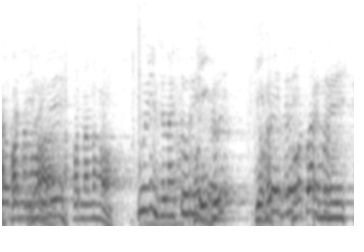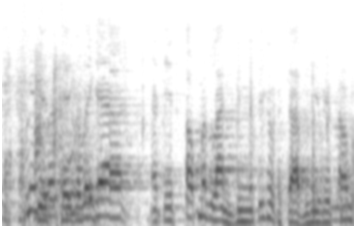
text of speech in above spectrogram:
Apa yang ho. Ho. Mungkin turi. Top mất lành đi về time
